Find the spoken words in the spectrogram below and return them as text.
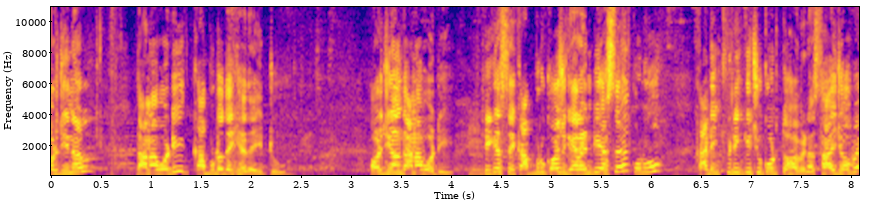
অরিজিনাল দানা বডি কাপড়টা দেখে দেয় একটু। অরিজিনাল দানা বডি ঠিক আছে? কাপড় কস গ্যারান্টি আছে কোনো কাটিং ফিটিং কিছু করতে হবে না। সাইজ হবে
